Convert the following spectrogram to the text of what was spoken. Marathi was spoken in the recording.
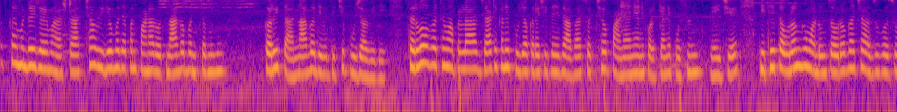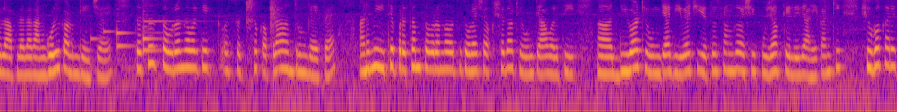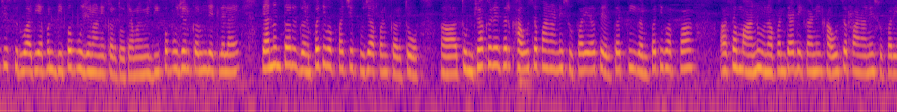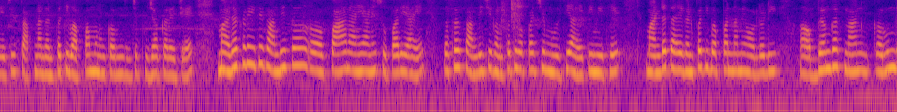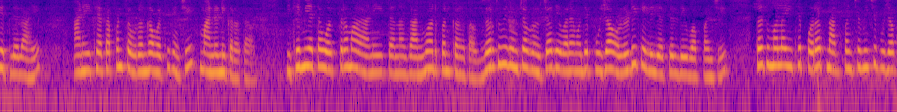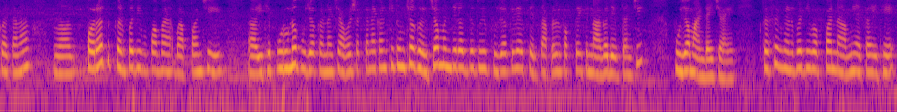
नमस्कार मंडळी जय महाराष्ट्र. आजच्या व्हिडिओमध्ये आपण पाहणार आहोत नागपंचमी करिता नागदेवतेची पूजा विधी सर्वप्रथम आपल्याला ज्या ठिकाणी पूजा करायची ते जागा स्वच्छ पाण्याने आणि फडक्याने पुसून घ्यायची आहे. तिथे चौरंग मांडून चौरंगाच्या आजूबाजूला आपल्याला रांगोळी काढून घ्यायची आहे. तसंच चौरंगावरती एक स्वच्छ कपडा अंतरून घ्यायचा आहे. आणि मी इथे प्रथम चौरंगावरती थोड्याशा अक्षदा ठेवून त्यावरती दिवा ठेवून त्या दिव्याची यथोसंग अशी पूजा केलेली आहे. कारण की शुभकार्याची सुरुवात ही आपण दीपपूजनाने करतो. त्यामुळे मी दीपपूजन करून घेतलेलं आहे. त्यानंतर गणपती बाप्पाची पूजा आपण करतो. तुमच्याकडे जर खाऊचं पान आणि सुपारी असेल तर ती गणपती बाप्पा असं मानून आपण त्या ठिकाणी खाऊचं पान आणि सुपारी याची स्थापना गणपती बाप्पा म्हणून करून त्यांची पूजा करायची आहे. माझ्याकडे इथे चांदीचं पान आहे आणि सुपारी आहे. तसंच चांदीची गणपती बाप्पाची मूर्ती आहे. ती मी इथे मांडत आहे. गणपती बाप्पांना मी ऑलरेडी अभ्यंग स्नान करून घेतलेलं आहे. आणि इथे आता आपण चौरंगावरती त्यांची मांडणी करत आहोत. इथे मी आता वस्त्रमाळ आणि त्यांना जानवं अर्पण करत आहोत. जर तुम्ही तुमच्या घरच्या देवाऱ्यामध्ये पूजा ऑलरेडी केलेली असेल देवबाप्पांची तर तुम्हाला इथे परत नागपंचमीची पूजा करताना परत गणपती बाप्पा बाप्पांची इथे पूर्ण पूजा करण्याची आवश्यकता नाही. कारण की तुमच्या घरच्या मंदिरात जर तुम्ही पूजा केली असेल तर आपल्याला फक्त इथे नागदेवतांची पूजा मांडायची आहे. तसेच गणपती बाप्पांना मी आता इथे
